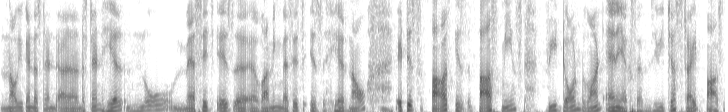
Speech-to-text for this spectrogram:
now you can understand uh, understand here. No message is uh, warning message is here now. It is pass is pass means we don't want any action. We just write pass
